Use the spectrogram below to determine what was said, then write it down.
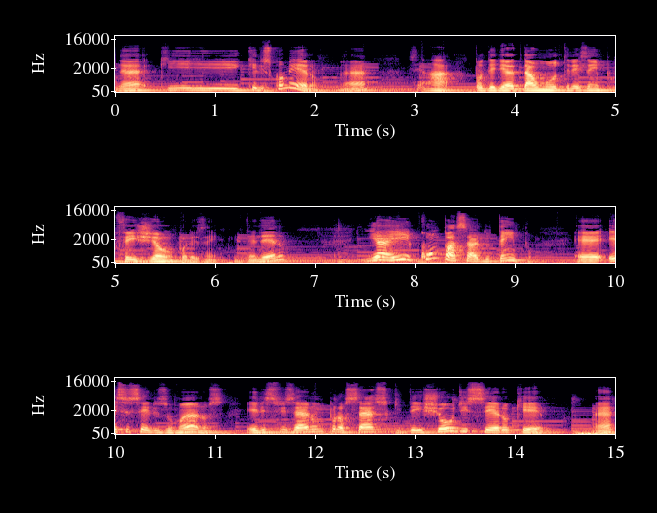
né, que, que eles comeram, né? Sei lá, poderia dar um outro exemplo, feijão, por exemplo, entenderam? E aí, com o passar do tempo, é, esses seres humanos, eles fizeram um processo que deixou de ser o quê? Né?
